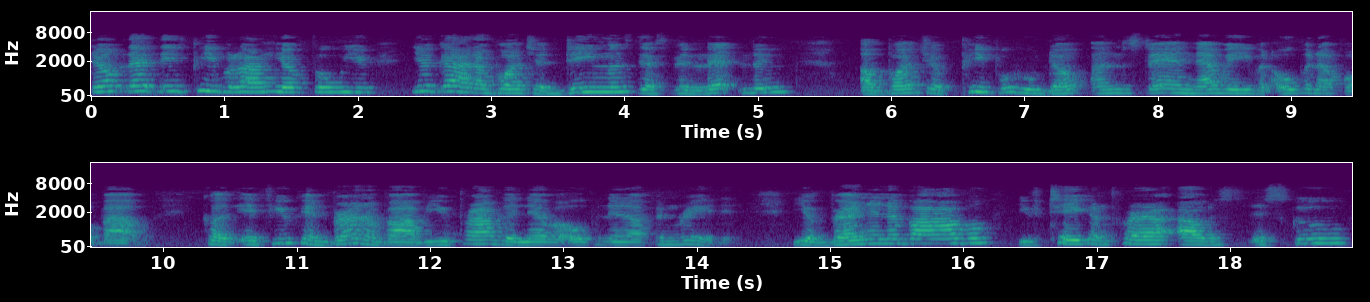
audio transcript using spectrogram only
Don't let these people out here fool you. You got a bunch of demons that's been let loose, a bunch of people who don't understand, never even open up a Bible. Because if you can burn a Bible, you probably never open it up and read it. You're burning the Bible, you've taken prayer out of the school,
